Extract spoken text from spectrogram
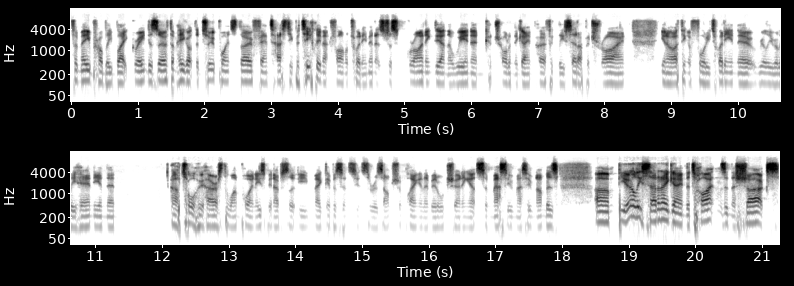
for me, probably Blake Green deserved them. He got the two points though, fantastic, particularly in that final 20 minutes, just grinding down the win and controlling the game perfectly, set up a try. And, you know, I think a 40 20 in there, really, really handy. And then uh, Tohu Harris, the one point, he's been absolutely magnificent since the resumption, playing in the middle, churning out some massive, massive numbers. Um, the early Saturday game, the Titans and the Sharks.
